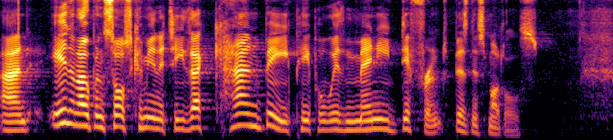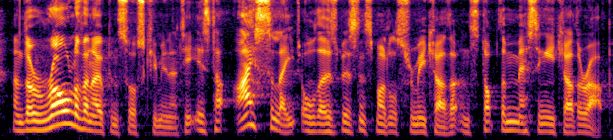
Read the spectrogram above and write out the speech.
And in an open source community, there can be people with many different business models. And the role of an open source community is to isolate all those business models from each other and stop them messing each other up.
